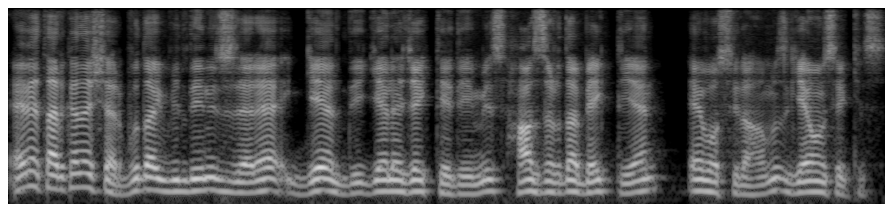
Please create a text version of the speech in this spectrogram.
Evet arkadaşlar bu da bildiğiniz üzere geldi gelecek dediğimiz hazırda bekleyen Evo silahımız G18.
